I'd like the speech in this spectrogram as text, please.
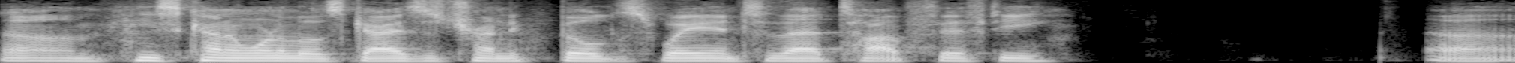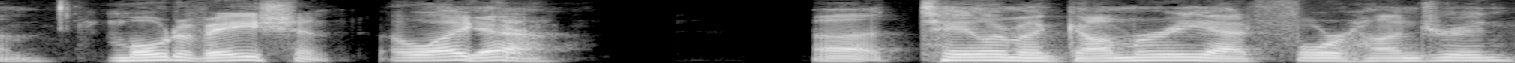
Um, he's kind of one of those guys that's trying to build his way into that top 50. Um, Motivation. I like yeah. it. Uh, Taylor Montgomery at 400.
